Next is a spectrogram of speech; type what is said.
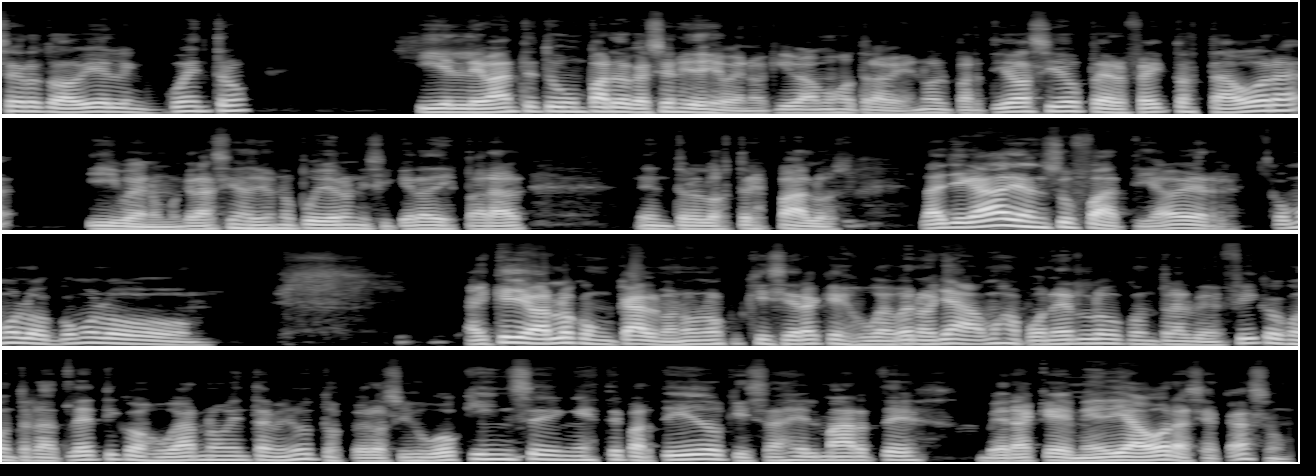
0 todavía el encuentro y el Levante tuvo un par de ocasiones y dije, bueno, aquí vamos otra vez, ¿no? El partido ha sido perfecto hasta ahora y bueno, gracias a Dios no pudieron ni siquiera disparar dentro de los tres palos. La llegada de Ansu Fati, a ver, ¿cómo lo, cómo lo... Hay que llevarlo con calma, ¿no? No quisiera que juegue, bueno, ya vamos a ponerlo contra el Benfica contra el Atlético a jugar 90 minutos, pero si jugó 15 en este partido, quizás el martes verá que media hora, si acaso.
